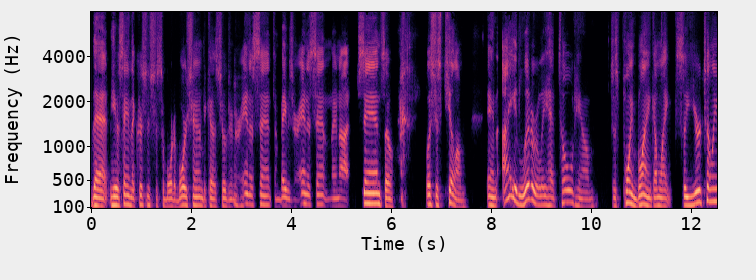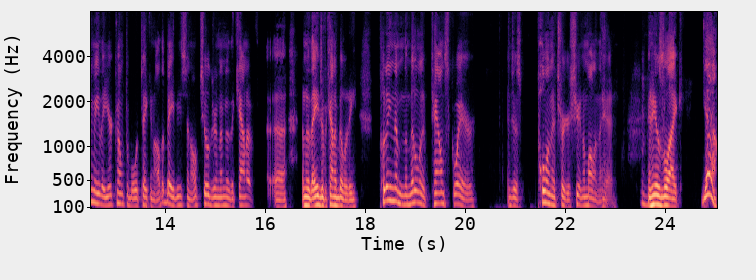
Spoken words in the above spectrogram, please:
that he was saying that Christians should support abortion because children are mm-hmm. innocent and babies are innocent and they're not sin. So let's just kill them. And I literally had told him just point blank. I'm like, so you're telling me that you're comfortable with taking all the babies and all children under the count of uh, under the age of accountability, putting them in the middle of town square, and just pulling a trigger, shooting them all in the head. Mm-hmm. And he was like, yeah,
